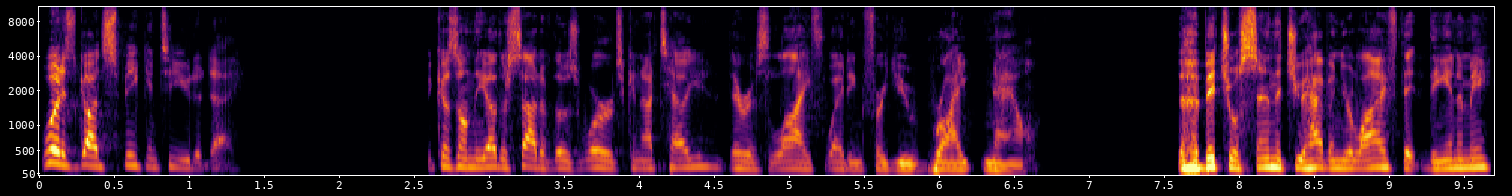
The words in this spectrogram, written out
What is God speaking to you today? Because on the other side of those words, can I tell you, there is life waiting for you right now. The habitual sin that you have in your life that the enemy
